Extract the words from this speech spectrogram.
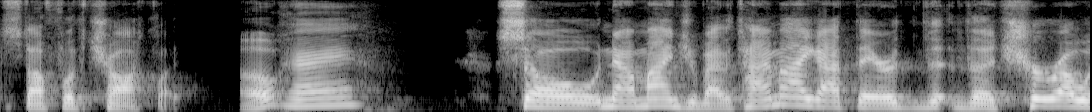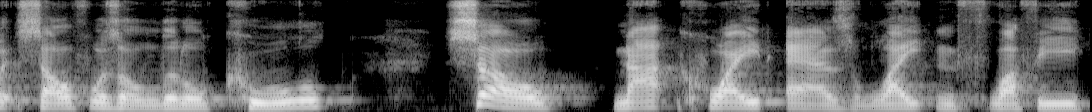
stuff with chocolate Okay. So now, mind you, by the time I got there, the, the churro itself was a little cool. So not quite as light and fluffy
